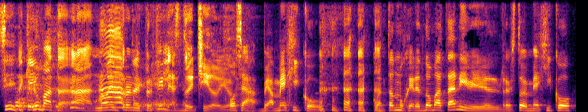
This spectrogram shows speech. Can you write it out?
Sí, ¿A quién lo mata? Ah, no Ah, entro en el perfil, estoy chido yo. O sea, ve a México. ¿Cuántas mujeres no matan? Y el resto de México,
